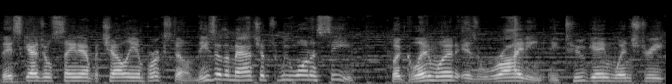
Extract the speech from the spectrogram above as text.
They schedule St. Anne Pacelli and Brookstone. These are the matchups we want to see. But Glenwood is riding a two game win streak,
